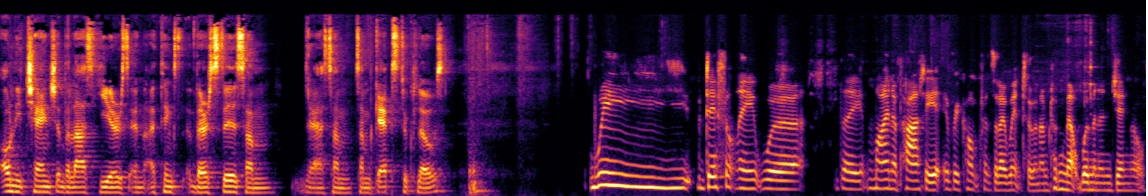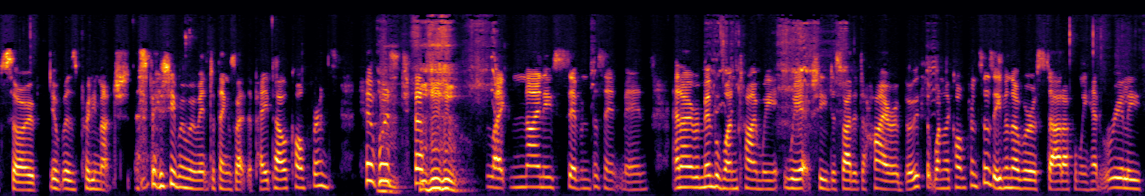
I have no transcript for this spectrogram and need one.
only change in the last years? And I think there's still some, yeah, some some gaps to close. We definitely were the minor party at every conference that I went to, and I'm talking about women in general. So it was pretty much, especially when we went to things like the PayPal conference, it was hmm. just like 97% men. And I remember one time we, we actually decided to hire a booth at one of the conferences, even though we were a startup and we had really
